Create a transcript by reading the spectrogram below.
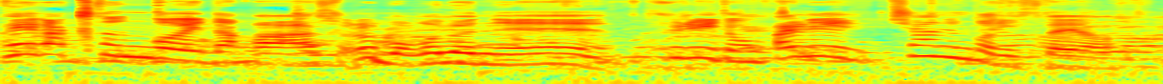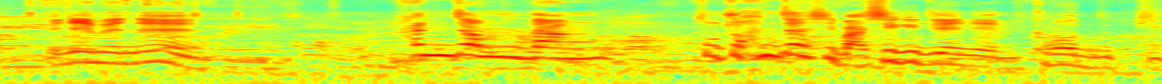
회 같은 거에다가 술을 먹으면은 술이 좀 빨리 취하는 건 있어요. 왜냐면은 한 점당 소주 한 잔씩 마시게 되는 그런 느낌.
